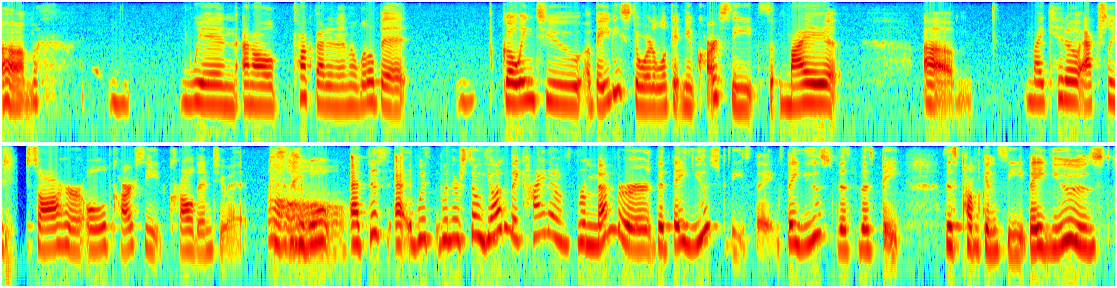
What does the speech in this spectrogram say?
um, when, and I'll talk about it in a little bit, going to a baby store to look at new car seats, my um, my kiddo actually saw her old car seat, crawled into it. Because they will at this at, with when they're so young, they kind of remember that they used these things. They used this this bait this pumpkin seed They used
